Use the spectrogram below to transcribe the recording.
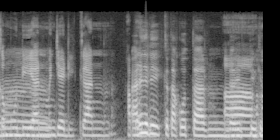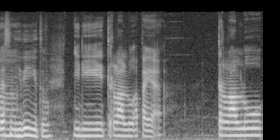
kemudian menjadikan apa ada ya, jadi ketakutan dari Ah, diri kita sendiri gitu. Jadi terlalu apa ya, terlalu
